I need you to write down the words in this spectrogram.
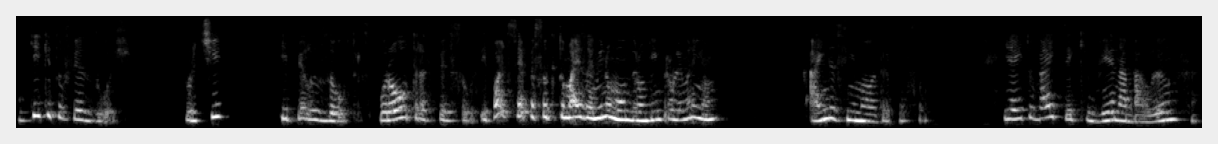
O que que tu fez hoje? Por ti e pelos outros, por outras pessoas. E pode ser a pessoa que tu mais ama no mundo, não tem problema nenhum. Ainda assim, uma outra pessoa. E aí tu vai ter que ver na balança,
